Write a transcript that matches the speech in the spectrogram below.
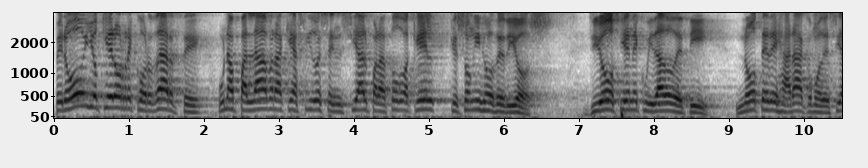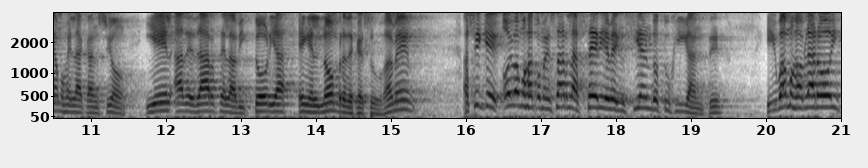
Pero hoy yo quiero recordarte una palabra que ha sido esencial para todo aquel que son hijos de Dios. Dios tiene cuidado de ti, no te dejará, como decíamos en la canción, y Él ha de darte la victoria en el nombre de Jesús. Amén. Así que hoy vamos a comenzar la serie Venciendo tu gigante. Y vamos a hablar hoy,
